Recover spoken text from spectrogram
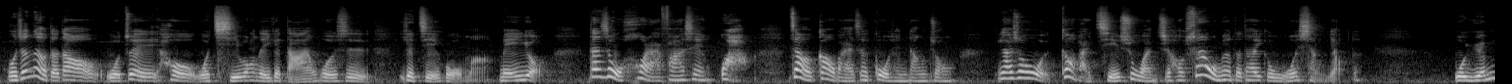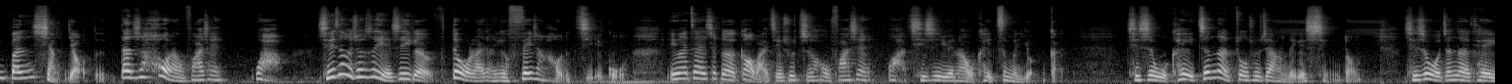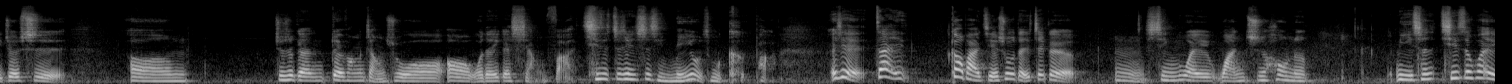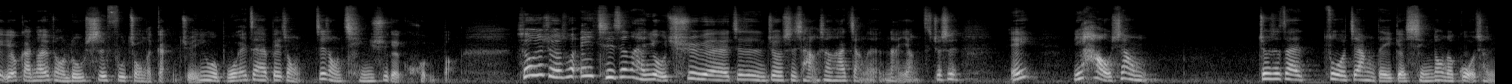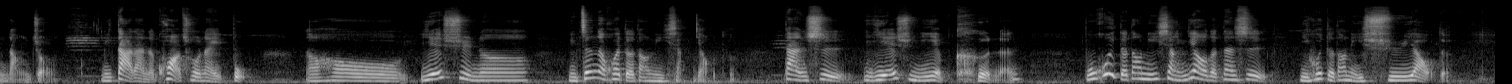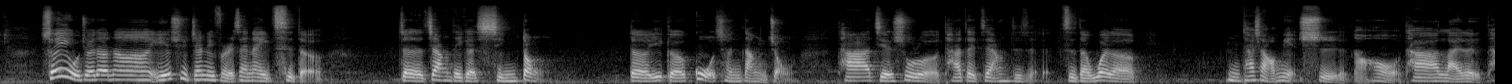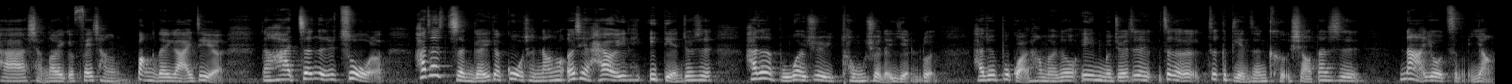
我真的有得到我最后我期望的一个答案或者是一个结果吗？没有。但是我后来发现，哇，在我告白这个过程当中，应该说我告白结束完之后，虽然我没有得到一个我想要的，我原本想要的，但是后来我发现，哇，其实这个就是也是一个对我来讲一个非常好的结果。因为在这个告白结束之后，我发现，哇，其实原来我可以这么勇敢，其实我可以真的做出这样的一个行动。其实我真的可以，就是，嗯，就是跟对方讲说，哦，我的一个想法。其实这件事情没有这么可怕，而且在告白结束的这个嗯行为完之后呢，你成其实会有感到一种如释负重的感觉，因为我不会再被这种这种情绪给捆绑，所以我就觉得说，哎，其实真的很有趣，哎，就是就是像像他讲的那样子，就是，哎，你好像。就是在做这样的一个行动的过程当中，你大胆的跨出那一步，然后也许呢，你真的会得到你想要的，但是也许你也可能不会得到你想要的，但是你会得到你需要的。所以我觉得呢，也许 Jennifer 在那一次的的这样的一个行动的一个过程当中，他结束了他的这样子子的为了。嗯，他想要面试，然后他来了，他想到一个非常棒的一个 idea，然后他真的去做了。他在整个一个过程当中，而且还有一一点就是，他真的不会去同学的言论，他就不管他们说，哎，你们觉得这这个这个点子很可笑，但是那又怎么样？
